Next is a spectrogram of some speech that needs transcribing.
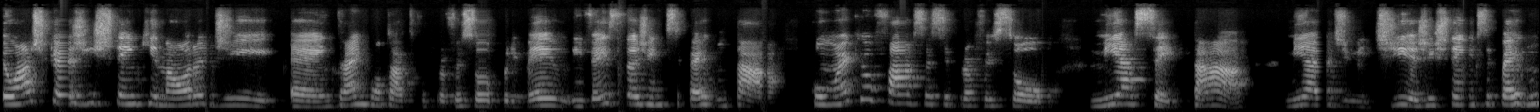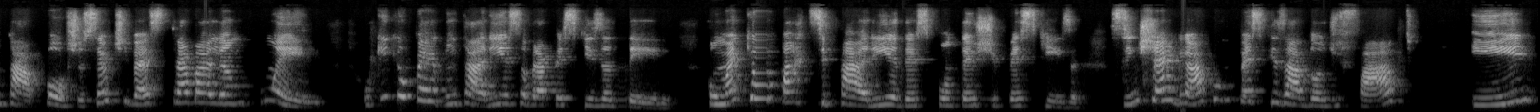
Eu acho que a gente tem que, na hora de é, entrar em contato com o professor por e-mail, em vez da gente se perguntar como é que eu faço esse professor me aceitar, me admitir, a gente tem que se perguntar, poxa, se eu estivesse trabalhando com ele, o que, que eu perguntaria sobre a pesquisa dele? Como é que eu participaria desse contexto de pesquisa? Se enxergar como pesquisador de fato e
